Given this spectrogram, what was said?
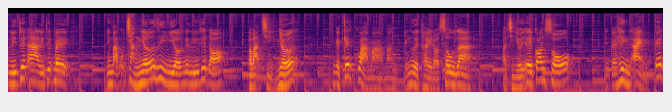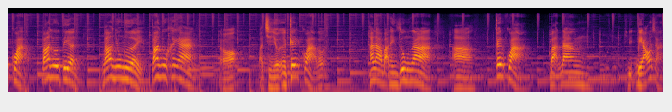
lý thuyết A, lý thuyết B, nhưng bạn cũng chẳng nhớ gì nhiều những cái lý thuyết đó, và bạn chỉ nhớ những cái kết quả mà mà cái người thầy đó sâu ra bạn chỉ nhớ những cái con số, những cái hình ảnh, kết quả, bao nhiêu tiền bao nhiêu người bao nhiêu khách hàng. Đó bạn chỉ nhớ kết quả thôi. Hay là bạn hình dung ra là à, kết quả bạn đang bị béo chẳng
